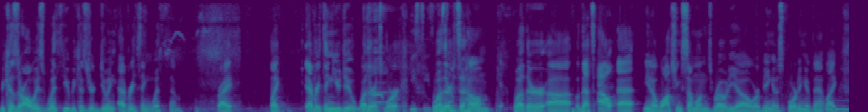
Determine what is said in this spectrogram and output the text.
Because they're always with you because you're doing everything with them, right? Like everything you do, whether it's work, whether it's at home, whether uh, that's out at you know watching someone's rodeo or being at a sporting event, like Mm-hmm.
